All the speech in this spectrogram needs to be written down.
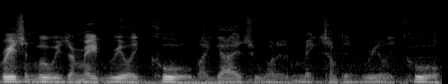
recent movies are made really cool by guys who want to make something really cool,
